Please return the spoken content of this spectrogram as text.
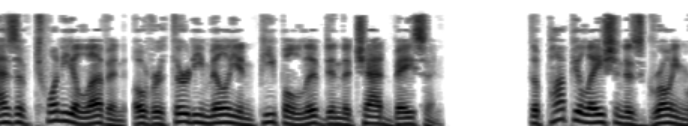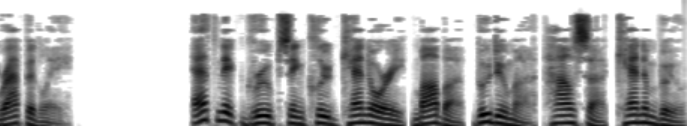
As of 2011, over 30 million people lived in the Chad Basin. The population is growing rapidly. Ethnic groups include Kanuri, Maba, Buduma, Hausa, Kanembu,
